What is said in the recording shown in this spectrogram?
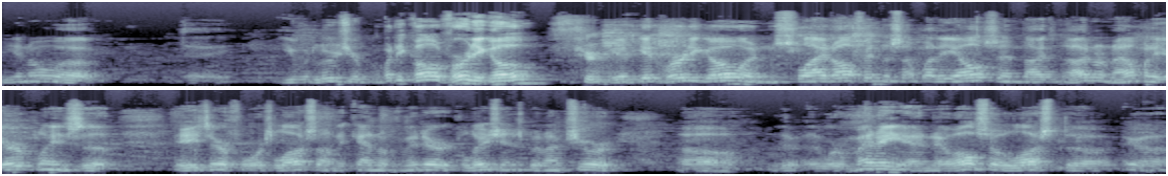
you know you would lose your what do you call it vertigo. Sure. You'd get vertigo and slide off into somebody else, and I, I don't know how many airplanes uh, the Eighth Air Force lost on account of mid-air collisions, but I'm sure uh, there, there were many, and they also lost uh, uh,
